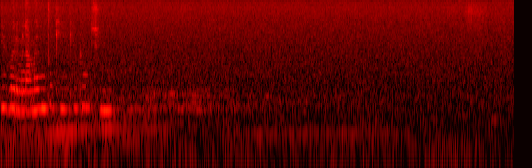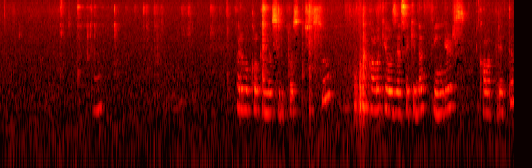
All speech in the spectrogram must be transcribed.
E vou iluminar mais um pouquinho aqui o cantinho. Colocar meu cílio postiço. A cola que eu usei essa aqui da Fingers, cola preta.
